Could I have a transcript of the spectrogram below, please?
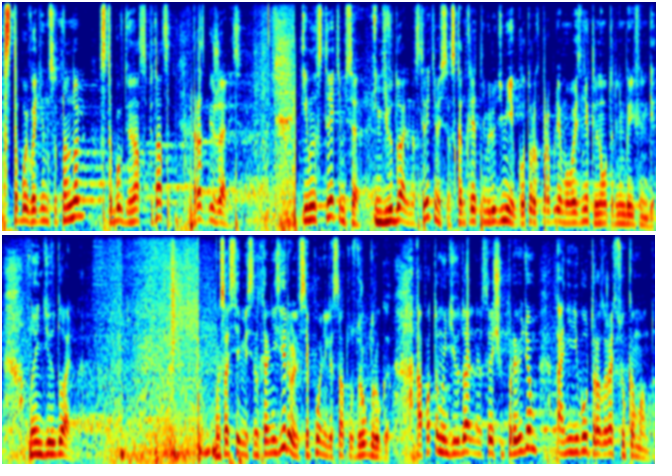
с тобой в 11.00, с тобой в 12.15, разбежались. И мы встретимся, индивидуально встретимся с конкретными людьми, у которых проблемы возникли на утреннем брифинге, но индивидуально. Мы со всеми синхронизировали, все поняли статус друг друга, а потом индивидуальные встречи проведем, они не будут раздражать всю команду.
